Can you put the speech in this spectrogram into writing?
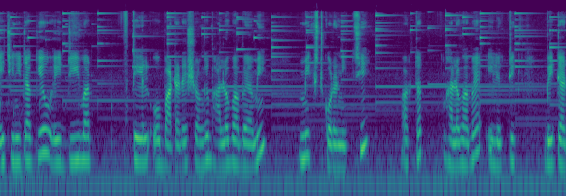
এই চিনিটাকেও এই ডিম আর তেল ও বাটারের সঙ্গে ভালোভাবে আমি মিক্সড করে নিচ্ছি, অর্থাৎ ভালোভাবে ইলেকট্রিক বিটার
